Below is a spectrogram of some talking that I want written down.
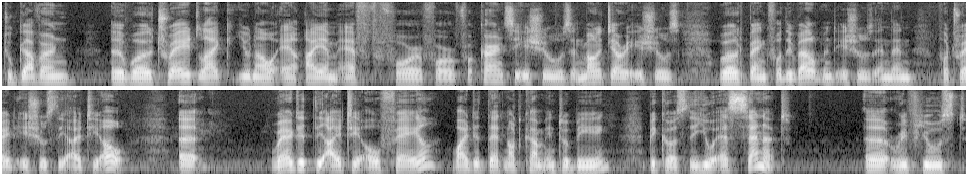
to govern uh, world trade, like you know IMF for, for, for currency issues and monetary issues, World Bank for development issues, and then for trade issues the ITO. Where did the ITO fail? Why did that not come into being? Because the U.S. Senate uh, refused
